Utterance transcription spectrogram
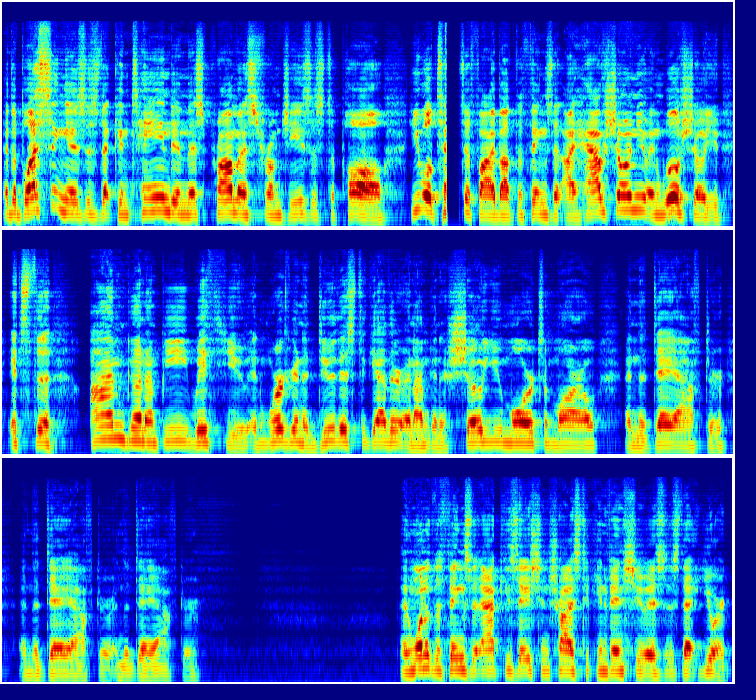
And the blessing is, is that contained in this promise from Jesus to Paul, you will testify about the things that I have shown you and will show you. It's the I'm going to be with you and we're going to do this together and I'm going to show you more tomorrow and the day after and the day after and the day after. And one of the things that accusation tries to convince you is, is that you are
